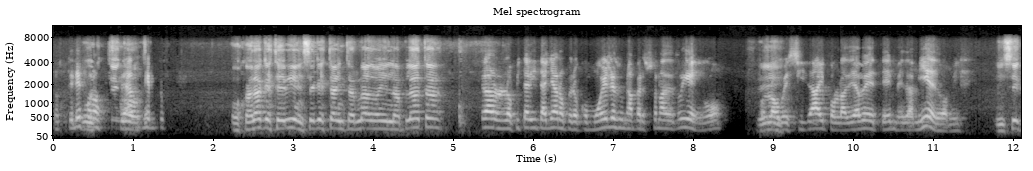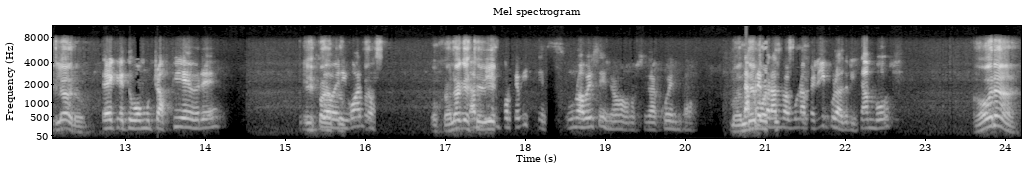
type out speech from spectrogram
Los teléfonos siempre... Ojalá que esté bien. Sé que está internado ahí en La Plata. Claro, en el hospital italiano, pero como él es una persona de riesgo, por la obesidad y por la diabetes, me da miedo a mí. Y sí, claro. Sé que tuvo mucha fiebre. Es para averiguando. Ojalá que esté bien. Porque, viste, uno a veces no, se da cuenta. ¿Estás preparando alguna película, Tristán, vos? ¿Ahora?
